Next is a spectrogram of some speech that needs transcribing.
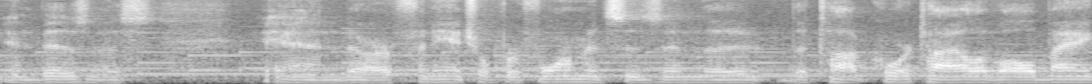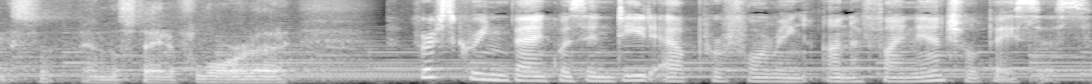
in business and our financial performance is in the, the top quartile of all banks in the state of Florida. First Green Bank was indeed outperforming on a financial basis.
